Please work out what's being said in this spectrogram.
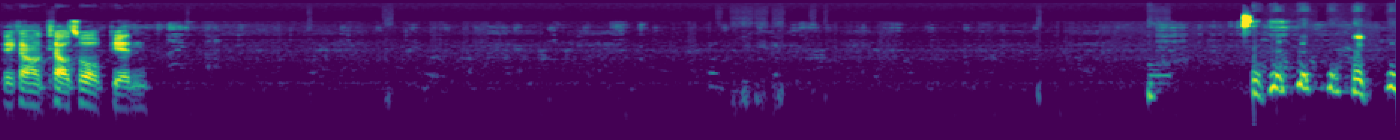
别看我跳错边。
